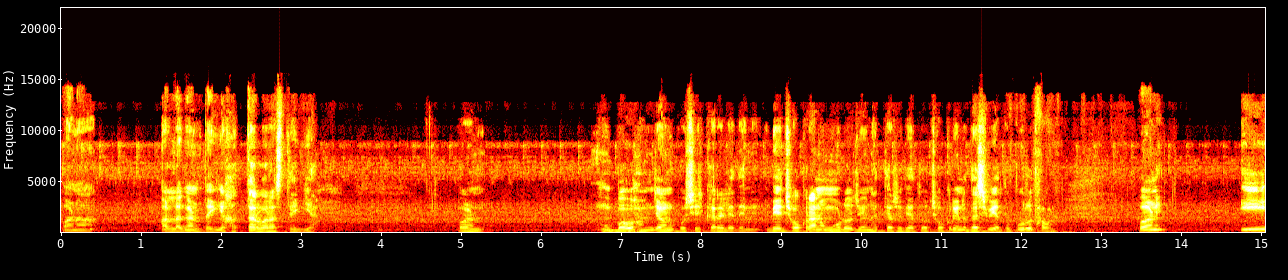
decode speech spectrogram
પણ આ લગ્ન થઈ ગયા, સત્તર વર્ષ થઈ ગયા. પણ હું બહુ સમજાવવાની કોશિશ કરેલી તેને બે છોકરાનો મોડો જોઈને અત્યાર સુધી હતો. છોકરીનો દસવી હતું, પૂરું થવાનું. પણ એ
